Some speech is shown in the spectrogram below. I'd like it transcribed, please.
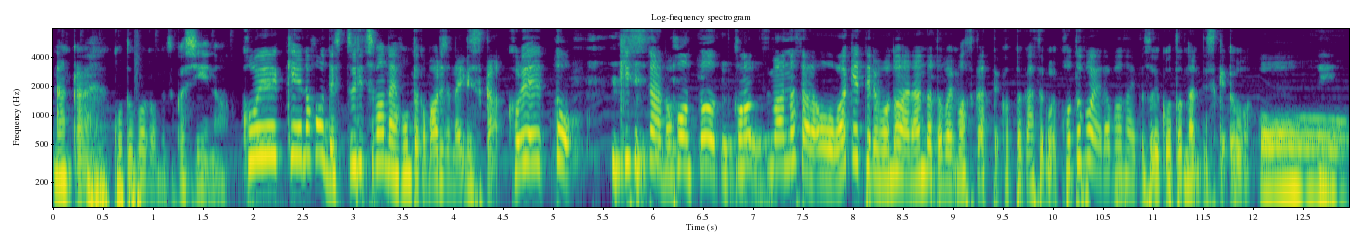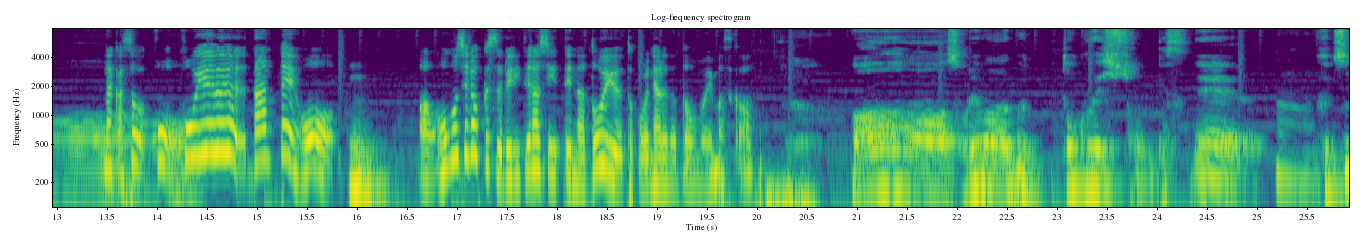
なんか、言葉が難しいな。こういう系の本で普通につまんない本とかもあるじゃないですか。これと、岸さんの本と、このつまんなさを分けてるものは何だと思いますかってことがすごい。言葉を選ばないとそういうことなんですけど。ね、なんかそう、こう、こういう断片を、うん、あ面白くするリテラシーっていうのはどういうところにあるんだと思いますか？ああ、それはグッドクエスチョンですね。うん普通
